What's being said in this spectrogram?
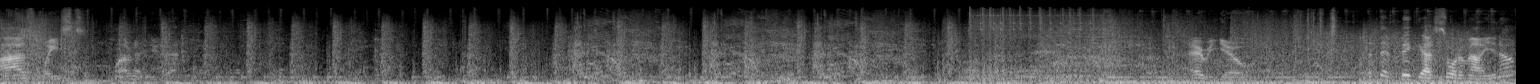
Ah, it's waste. Why did I do that? That big guy sort him out, you know?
